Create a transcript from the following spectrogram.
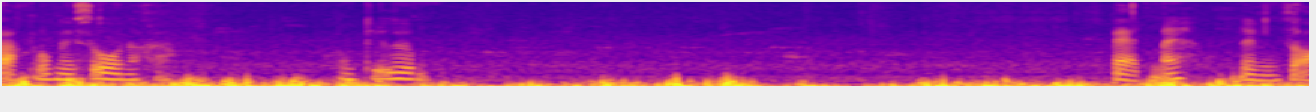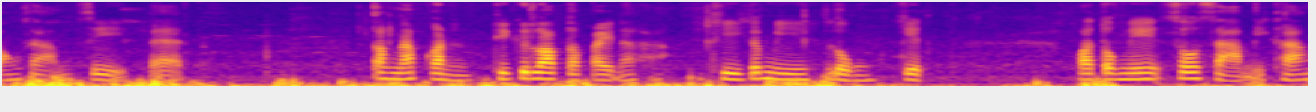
ปักลงใน โซ่นะคะ ตรงที่เริ่มแปดไหมหนึ่งสองสามสี่แปดต้องนับก่อนที่ขึ้นรอบต่อไปนะคะ ทีก็มีลงเจ็ดพอตรงนี้โซ่สามอีกครั้ง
